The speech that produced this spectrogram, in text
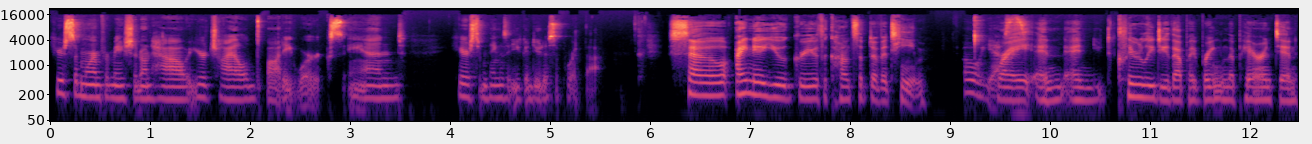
here's some more information on how your child's body works, and here's some things that you can do to support that. So I know you agree with the concept of a team. Oh yes, right and and you clearly do that by bringing the parent in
